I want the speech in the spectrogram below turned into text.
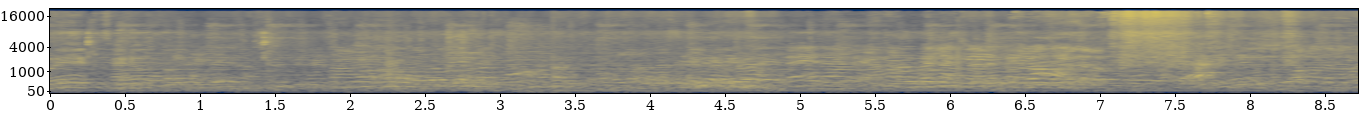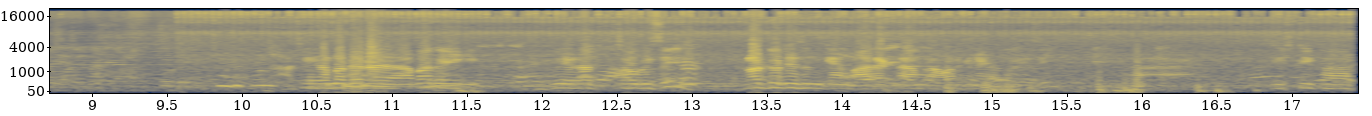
俺最後 আজকে আমাদের আবার এই দুই হাজার চব্বিশে ব্লাড ডোনেশন ক্যাম্প আর একটা আমরা অর্গানাইজ করেছি। ডিস্ট্রিক্ট আর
